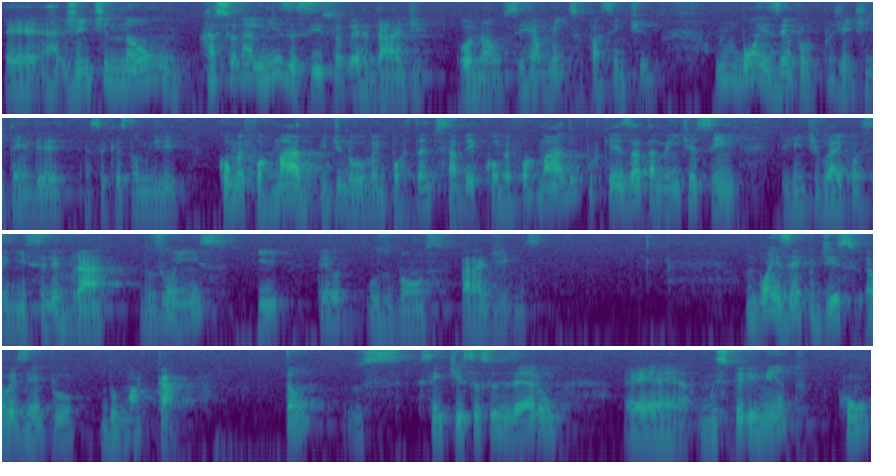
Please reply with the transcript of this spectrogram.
é, a gente não racionaliza se isso é verdade ou não, se realmente isso faz sentido. Um bom exemplo para a gente entender essa questão de como é formado, e de novo, é importante saber como é formado, porque é exatamente assim que a gente vai conseguir se livrar dos ruins e ter os bons paradigmas. Um bom exemplo disso é o exemplo do macaco. Então, os cientistas fizeram é, um experimento com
